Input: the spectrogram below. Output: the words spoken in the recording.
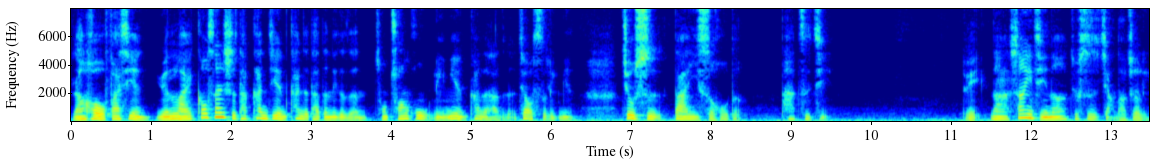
然后发现原来高三时他看见看着他的那个人从窗户里面看着他的教室里面。就是大一时候的他自己。对，那上一集呢，就是讲到这里。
